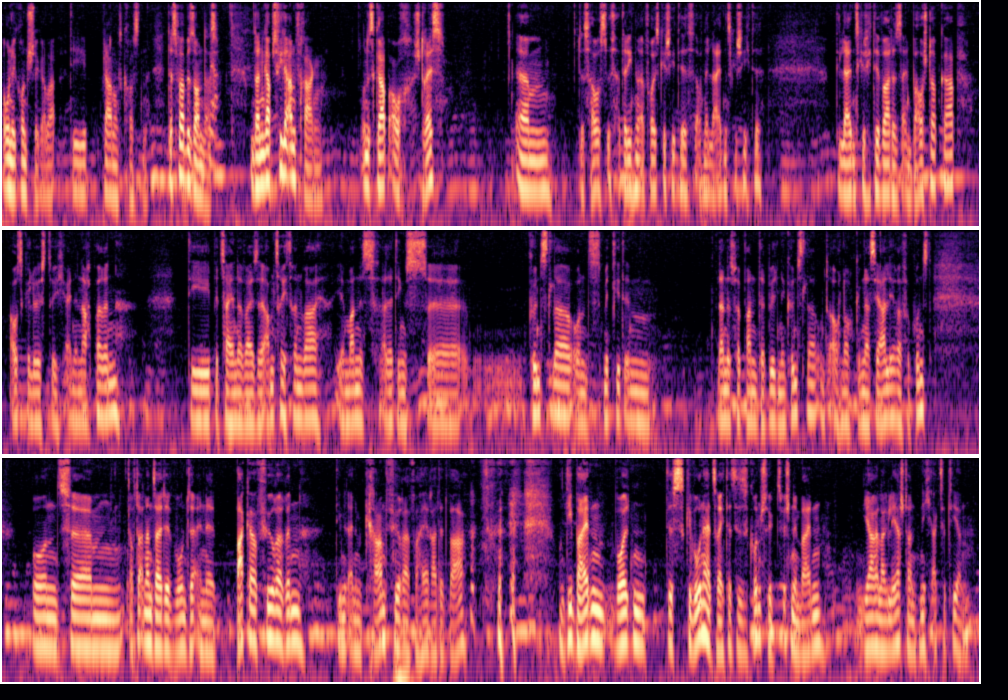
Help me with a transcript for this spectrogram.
Ohne Grundstück, aber die Planungskosten. Das war besonders. Ja. Und dann gab es viele Anfragen. Und es gab auch Stress. Ähm, das Haus es hat ja nicht nur Erfolgsgeschichte, es ist auch eine Leidensgeschichte. Die Leidensgeschichte war, dass es einen Baustab gab, ausgelöst durch eine Nachbarin, die bezeichnenderweise Amtsrichterin war. Ihr Mann ist allerdings äh, Künstler und Mitglied im Landesverband der Bildenden Künstler und auch noch Gymnasiallehrer für Kunst. Und ähm, auf der anderen Seite wohnte eine Baggerführerin, die mit einem Kranführer verheiratet war. und die beiden wollten das Gewohnheitsrecht, dass dieses Grundstück zwischen den beiden jahrelang leer stand, nicht akzeptieren.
